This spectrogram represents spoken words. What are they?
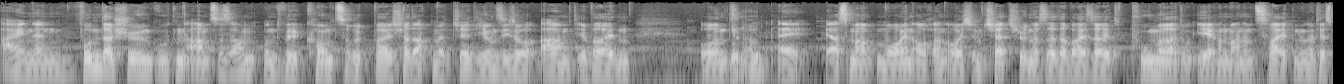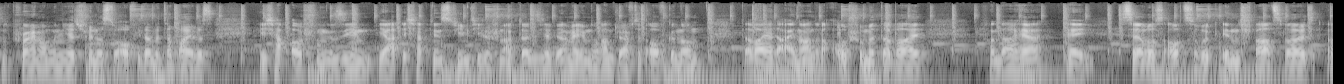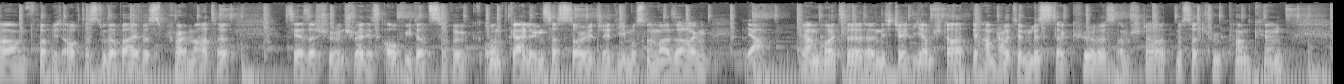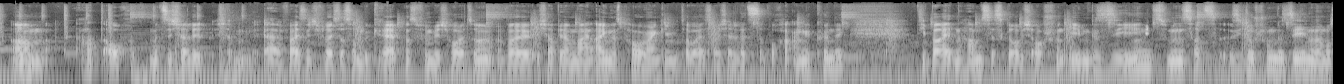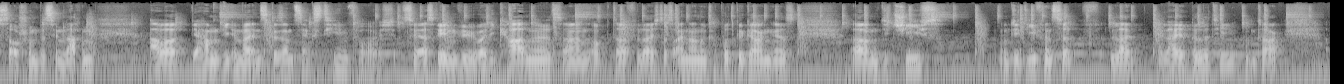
Einen wunderschönen guten Abend zusammen und willkommen zurück bei Shut Up mit JD und Sido. Abend, ihr beiden. Und ey, erstmal moin auch an euch im Chat. Schön, dass ihr dabei seid. Puma, du Ehrenmann im zweiten Monat jetzt mit Prime abonniert. Schön, dass du auch wieder mit dabei bist. Ich habe auch schon gesehen, ja, ich habe den Stream-Titel schon aktualisiert. Wir haben ja eben noch Undrafted aufgenommen. Da war ja der eine oder andere auch schon mit dabei. Von daher, hey, Servus auch zurück in Schwarzwald. Ähm, freut mich auch, dass du dabei bist, Primate. Sehr, sehr schön. Shreddy ist auch wieder zurück und geile Insta-Story, JD, muss man mal sagen. Ja, wir haben heute äh, nicht JD am Start, wir haben heute Mr. Kürbis am Start, Mr. True Pumpkin. Ähm, mhm. Hat auch mit Sicherheit, ich, ja, ich weiß nicht, vielleicht ist das so ein Begräbnis für mich heute, weil ich habe ja mein eigenes Power Ranking mit dabei, das habe ich ja letzte Woche angekündigt. Die beiden haben es jetzt, glaube ich, auch schon eben gesehen. Zumindest hat Sido schon gesehen und da musste auch schon ein bisschen lachen. Aber wir haben wie immer insgesamt sechs Themen für euch. Zuerst reden wir über die Cardinals, ob da vielleicht das eine oder andere kaputt gegangen ist. Ähm, die Chiefs und die Defensive Li Liability, guten Tag.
